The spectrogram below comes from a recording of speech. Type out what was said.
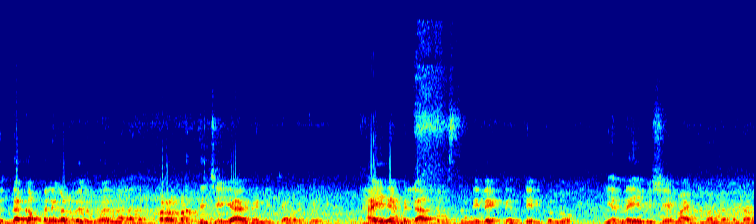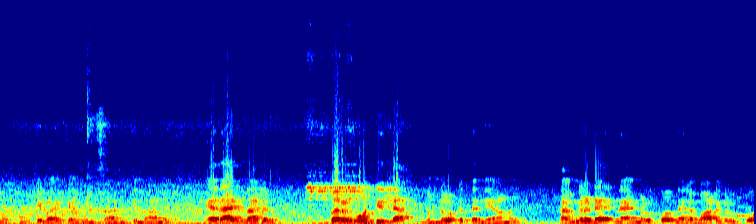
യുദ്ധക്കപ്പലുകൾ വരുന്നു എന്നാൽ അത് പ്രവൃത്തി ചെയ്യാൻ വേണ്ടിയിട്ട് അവർക്ക് ധൈര്യമില്ലാത്തൊരു സ്ഥിതിയിലേക്ക് എത്തിയിരിക്കുന്നു എന്ന് ഈ വിഷയവുമായിട്ട് ബന്ധപ്പെട്ട് നമ്മൾ കൂട്ടി വായിക്കാൻ വേണ്ടി സാധിക്കുന്നതാണ്. ഏതായിരുന്നാലും പിറകോട്ടില്ല മുന്നോട്ട് തന്നെയാണ്. തങ്ങളുടെ നയങ്ങൾക്കോ നിലപാടുകൾക്കോ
